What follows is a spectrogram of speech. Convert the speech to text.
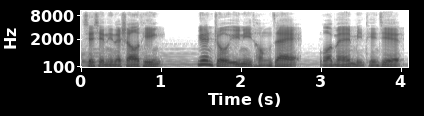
谢谢您的收听，愿主与你同在，我们明天见。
